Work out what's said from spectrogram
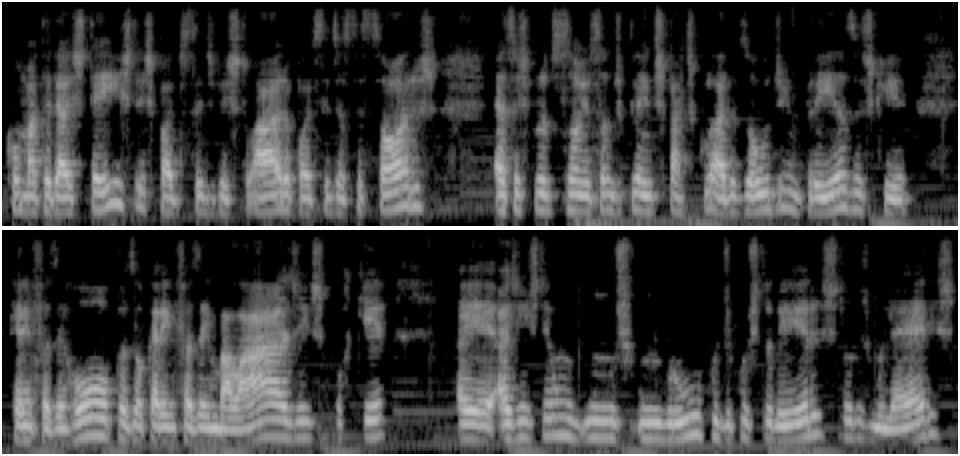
com materiais têxteis, pode ser de vestuário, pode ser de acessórios. Essas produções são de clientes particulares ou de empresas que querem fazer roupas ou querem fazer embalagens, porque é, a gente tem um, um, um, grupo de costureiras, todas mulheres,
